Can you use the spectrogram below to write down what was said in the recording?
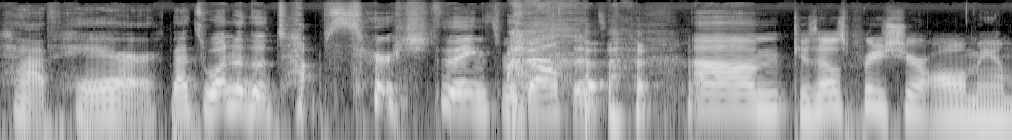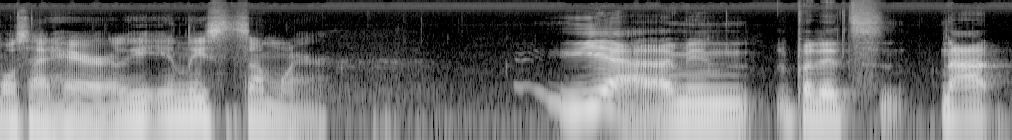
have hair? That's one of the top searched things for dolphins. Um, because I was pretty sure all mammals had hair, at least somewhere. Yeah, I mean, but it's not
